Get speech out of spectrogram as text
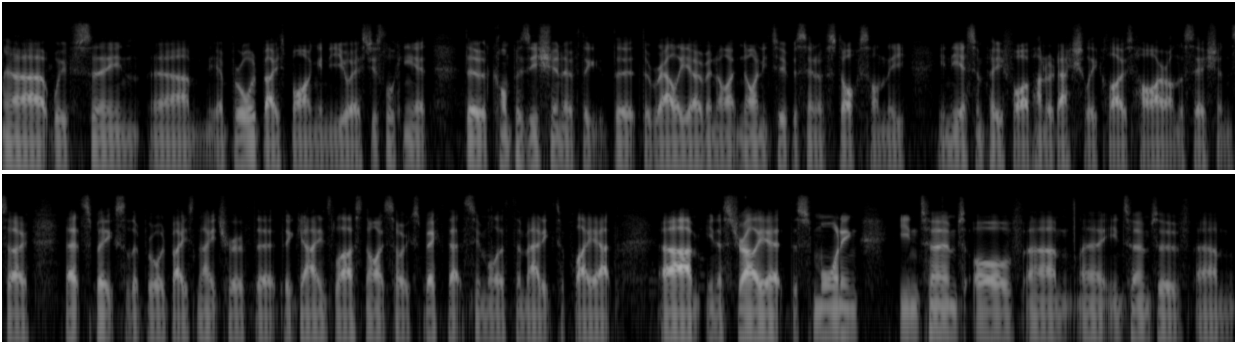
uh, we've seen um, broad-based buying in the US. Just looking at the composition of the, the, the rally overnight, 92% of stocks on the in the S&P 500 actually closed higher on the session. So that speaks to the broad-based nature of the, the gains last night. So expect that similar thematic to play out um, in Australia this morning in terms of um, uh, in terms of um,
